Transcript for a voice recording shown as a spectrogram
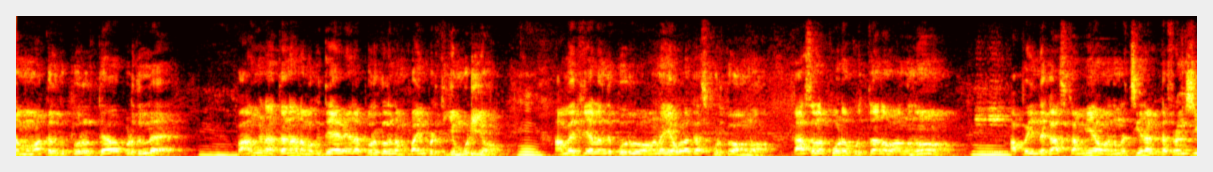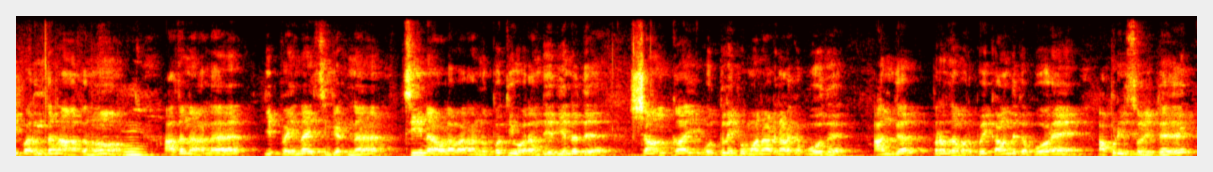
நம்ம மக்களுக்கு பொருள் தேவைப்படுதுல்ல? வாங்கினா தானே நமக்கு தேவையான பொருட்களை நம்ம பயன்படுத்திக்க முடியும். அமெரிக்காலேருந்து பொருள் வாங்கினா எவ்வளோ காசு கொடுத்து வாங்கணும்? காசெல்லாம் கூட கொடுத்து தானே வாங்கணும்? அப்போ இந்த காசு கம்மியாக வாங்கணும்னா சீனா கிட்ட ஃப்ரெண்ட்ஷிப்பாக இருந்து தானே ஆகணும். அதனால இப்போ என்ன ஆயிடுச்சுன்னு கேட்டினா சீனாவில் வர முப்பத்தி ஓராம் தேதி என்னது? ஷாங்காய் ஒத்துழைப்பு மாநாடு நடக்க போகுது. அங்கே பிரதமர் போய் கலந்துக்க போகிறேன் அப்படின்னு சொல்லிட்டு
